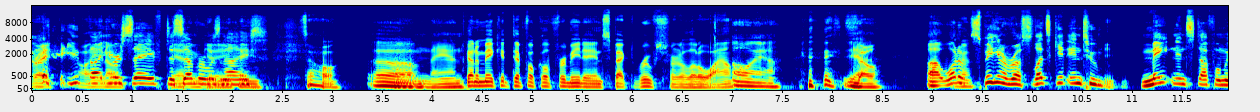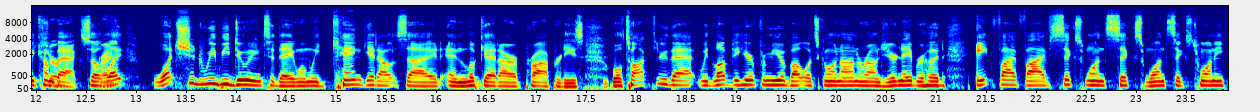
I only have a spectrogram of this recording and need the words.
right. You Oh, thought you know, were safe. December didn't was anything. nice. So Oh man. going to make it difficult for me to inspect roofs for a little while. Oh yeah. yeah. So Uh, what? Speaking of roofs, let's get into maintenance stuff when we come Sure, back. So, right. like, what should we be doing today when we can get outside and look at our properties? We'll talk through that. We'd love to hear from you about what's going on around your neighborhood. 855 616 1620.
